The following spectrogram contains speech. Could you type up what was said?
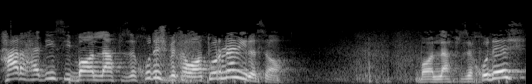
هر حدیثی با لفظ خودش به تواتر نمی‌رسه. با لفظ خودش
